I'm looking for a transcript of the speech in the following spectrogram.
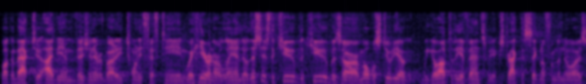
Welcome back to IBM Vision, everybody, 2015. We're here in Orlando. This is theCUBE. theCUBE is our mobile studio. We go out to the events, we extract the signal from the noise.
